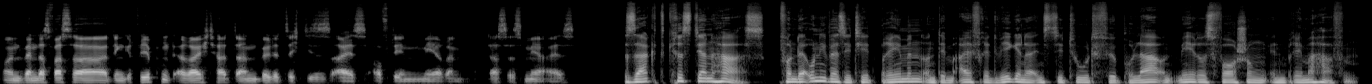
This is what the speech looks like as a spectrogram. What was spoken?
Und wenn das Wasser den Gefrierpunkt erreicht hat, dann bildet sich dieses Eis auf den Meeren. Das ist Meereis. Sagt Christian Haas von der Universität Bremen und dem Alfred Wegener Institut für Polar- und Meeresforschung in Bremerhaven.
